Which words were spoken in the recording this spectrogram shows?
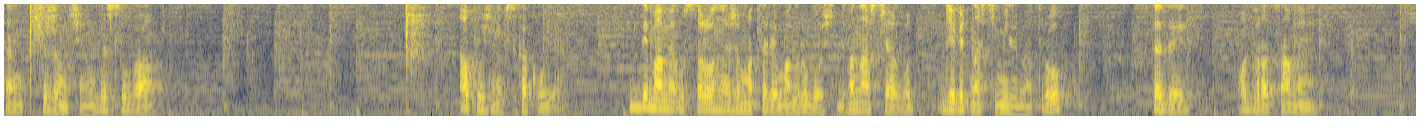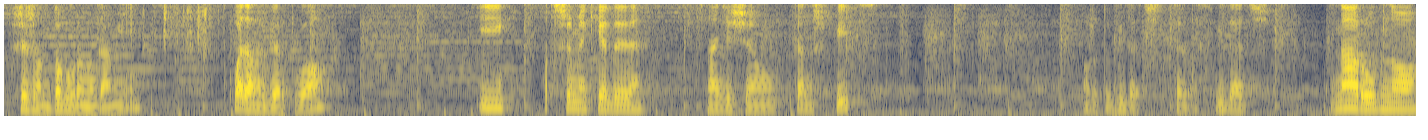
ten przyrząd się wysuwa, a później wskakuje. Gdy mamy ustalone, że materiał ma grubość 12 albo 19 mm, wtedy odwracamy przyrząd do góry nogami, wkładamy wiertło i patrzymy, kiedy znajdzie się ten szpic. Może to widać, teraz widać. Na równo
